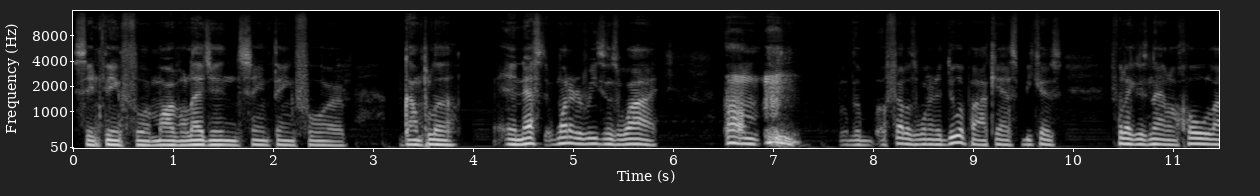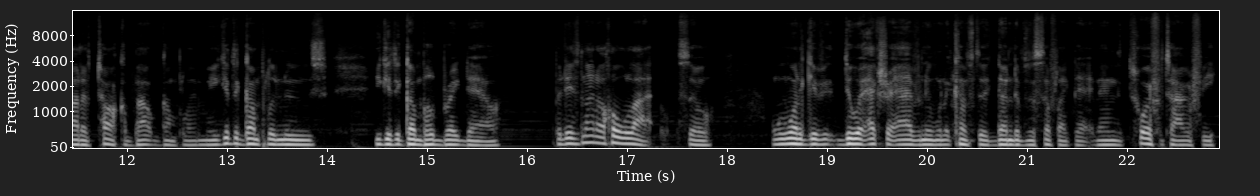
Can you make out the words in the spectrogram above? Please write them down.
Same thing for Marvel Legends. Same thing for Gunpla, and that's one of the reasons why um the fellas wanted to do a podcast because I feel like there's not a whole lot of talk about Gunpla. I mean, you get the Gunpla news, you get the Gunpla breakdown, but there's not a whole lot. So we want to give do an extra avenue when it comes to Gundams and stuff like that. And then the toy photography.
